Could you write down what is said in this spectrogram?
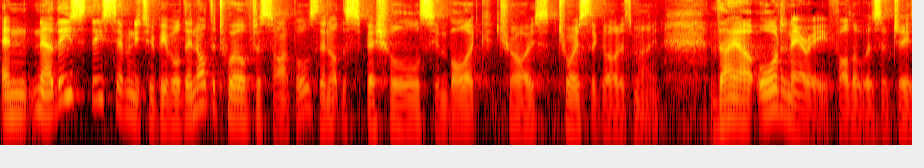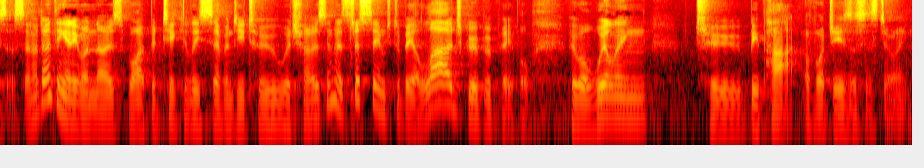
And now these, these 72 people, they're not the 12 disciples, they're not the special symbolic choice, choice that God has made. They are ordinary followers of Jesus. And I don't think anyone knows why particularly 72 were chosen. It just seems to be a large group of people who are willing to be part of what Jesus is doing.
